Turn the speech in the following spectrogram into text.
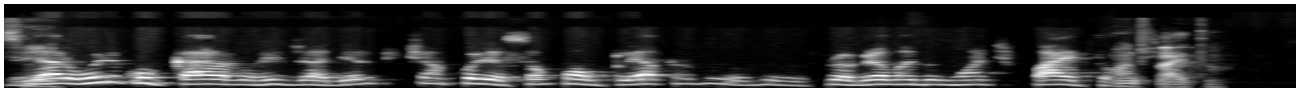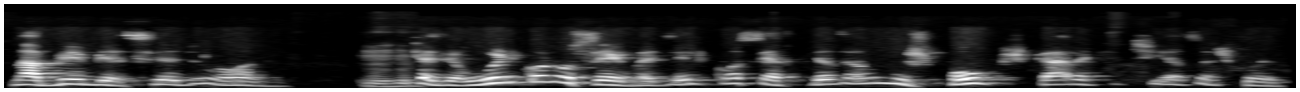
Sim. Ele era o único cara no Rio de Janeiro que tinha a coleção completa dos do programas do Monty Python, Monty Python. na BBC de Londres. Uhum. Quer dizer, o único eu não sei, mas ele com certeza era um dos poucos caras que tinha essas coisas.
